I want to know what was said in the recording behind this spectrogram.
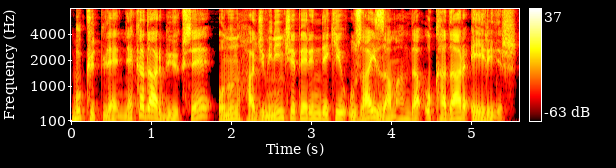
Bu kütle ne kadar büyükse onun hacminin çeperindeki uzay zamanda o kadar eğrilir.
